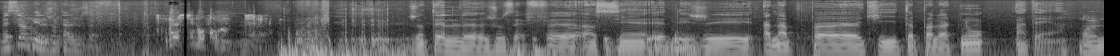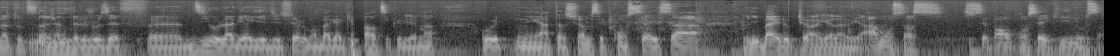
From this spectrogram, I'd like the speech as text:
Merci un peu, Joseph. Merci beaucoup. Jean-Tel Joseph, euh, ancien DG ANAP, euh, qui t'a parlé avec nous. Matin. Moi-même, dans tout ça, Jean-Tel Joseph euh, dit au la guerrier du seul, mon bagage qui particulièrement retenu attention, c'est conseil ça, l'IBA et docteur Ariel Henry. À mon sens, c'est pas un conseil qui est innocent.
